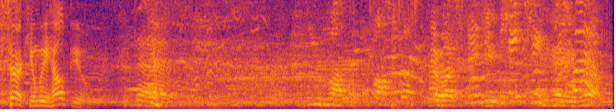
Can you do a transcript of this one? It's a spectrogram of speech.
Sir, can we help you? You motherfucker. Hey, watch. And you can't kick You got you your out. rep.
